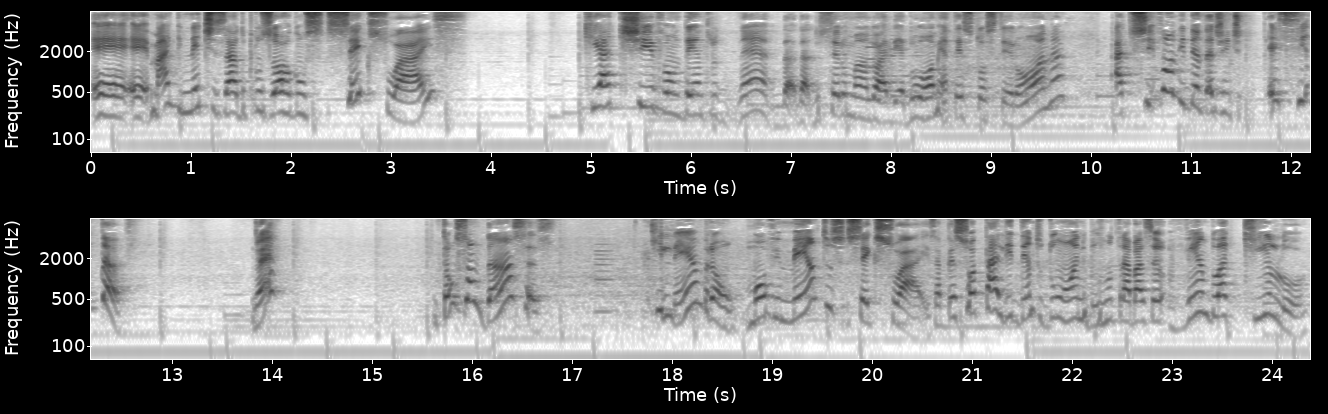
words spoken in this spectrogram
é, é magnetizado para os órgãos sexuais que ativam dentro né, da, da, do ser humano, ali, do homem, a testosterona, ativam ali dentro da gente, excita, né? Então são danças que lembram movimentos sexuais. A pessoa tá ali dentro do ônibus, no trabalho, vendo aquilo.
